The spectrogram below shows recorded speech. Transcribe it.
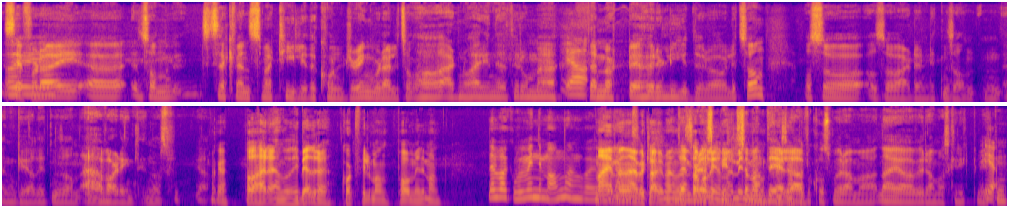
Se for deg uh, en sånn sekvens som er tidlig i The Conjuring, hvor det er litt sånn er det noe her inne i dette rommet? Ja. Det er mørkt, og jeg hører lyder og litt sånn. Og så, og så er det en liten sånn En, en gøyal liten sånn var det egentlig noe ja. ok. Og det her er en av de bedre kortfilmene på Minimalen. Den var ikke på Minimannen. Var Nei, men jeg beklager, men Den ble sammenlignet med spilt som en del av. Kosmorama Nei, av Ramaskrik-myten.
